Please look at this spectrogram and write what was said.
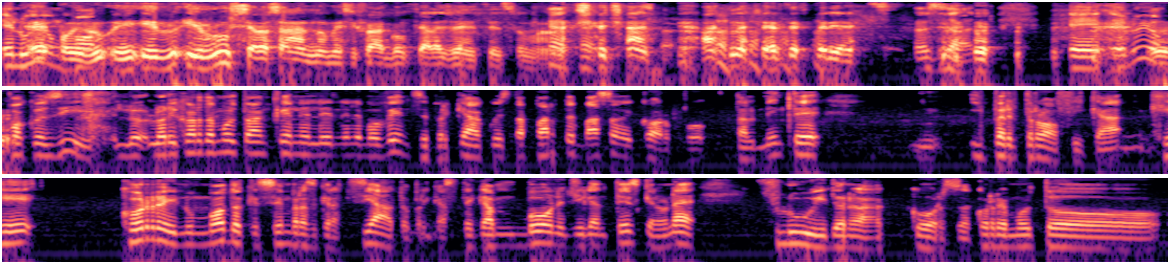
E lui eh, poi in, in, Russia lo sanno come si fa a gonfiare la gente, insomma, eh, cioè, esatto. hanno una certa esperienza. Esatto. E, e, lui è un po' così, lo, lo ricorda molto anche nelle, nelle, movenze perché ha questa parte bassa del corpo talmente ipertrofica che corre in un modo che sembra sgraziato perché ha queste gambone gigantesche, non è fluido nella corsa, corre molto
